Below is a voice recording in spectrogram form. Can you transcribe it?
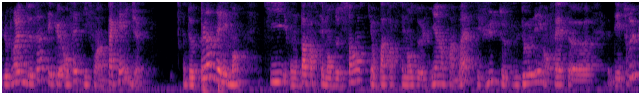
le problème de ça, c'est qu'en fait, il faut un package de plein d'éléments qui n'ont pas forcément de sens, qui n'ont pas forcément de lien. Enfin bref, c'est juste vous donner en fait euh, des trucs,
